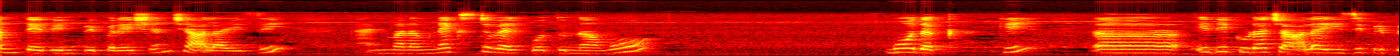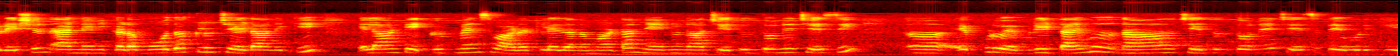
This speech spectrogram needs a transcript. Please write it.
అంతే దీని ప్రిపరేషన్ చాలా ఈజీ అండ్ మనం నెక్స్ట్ వెళ్ళిపోతున్నాము. మోదక్కి. ఇది కూడా చాలా ఈజీ ప్రిపరేషన్ అండ్ నేను ఇక్కడ మోదక్లు చేయడానికి ఎలాంటి ఎక్విప్మెంట్స్ వాడట్లేదు అనమాట నేను నా చేతులతోనే చేసి ఎప్పుడు ఎవ్రీ టైం నా చేతులతోనే చేసి దేవుడికి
